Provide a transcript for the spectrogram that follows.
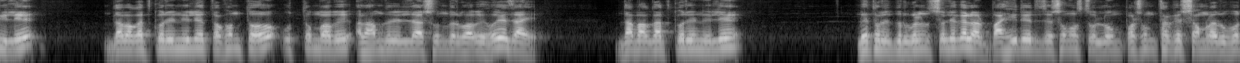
নিলে, দাবাগাত করে নিলে তখন তো উত্তমভাবে, আলহামদুলিল্লাহ, সুন্দরভাবে হয়ে যায়। দাবাগাত করে নিলে ভেতরে দুর্গন্ধ চলে গেল। আর বাহিরের যে সমস্ত লোম পশম থাকে, সামলার উপর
